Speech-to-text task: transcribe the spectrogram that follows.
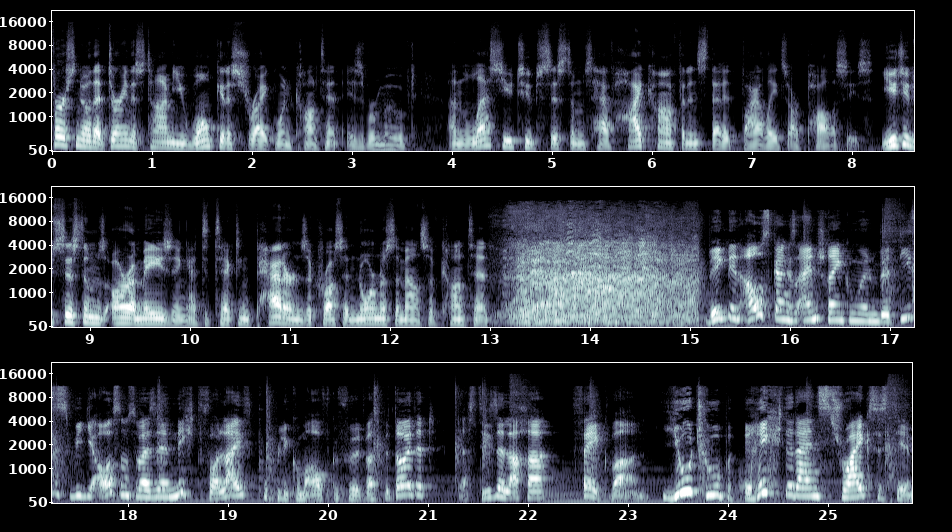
First, know that during this time you won't get a strike when content is removed unless YouTube systems have high confidence that it violates our policies. YouTube systems are amazing at detecting patterns across enormous amounts of content. Wegen den Ausgangseinschränkungen wird dieses Video ausnahmsweise nicht vor Live-Publikum aufgeführt, was bedeutet, dass diese Lacher fake waren. YouTube richtet ein Strike-System.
